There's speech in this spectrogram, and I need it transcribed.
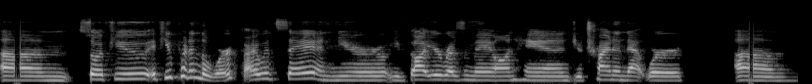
Um, so if you if you put in the work, I would say, and you're you've got your resume on hand, you're trying to network, um,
